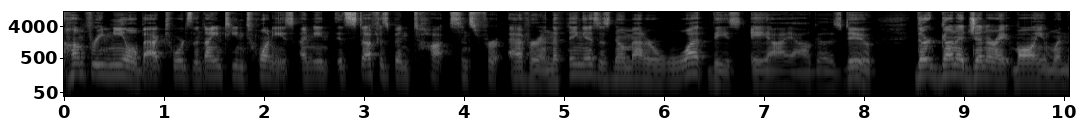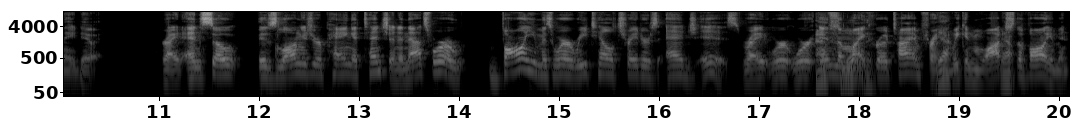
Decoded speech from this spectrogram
Humphrey Neill back towards the 1920s. I mean, this stuff has been taught since forever. And the thing is, is no matter what these AI algos do, they're gonna generate volume when they do it right? And so as long as you're paying attention, and that's where a, volume is where a retail trader's edge is, right? We're we're Absolutely. in the micro time frame. Yeah. We can watch yep. the volume and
